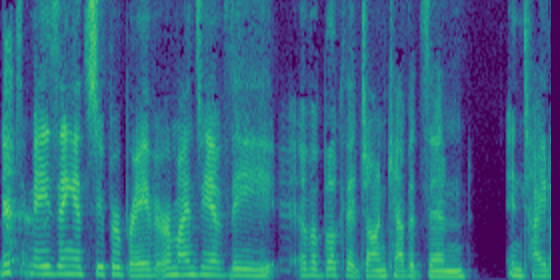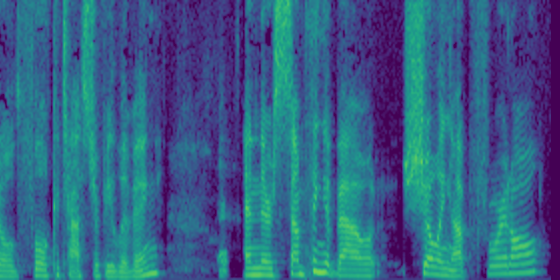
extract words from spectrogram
It's amazing. It's super brave. It reminds me of the of a book that John Kabat-Zinn entitled Full Catastrophe Living. And there's something about showing up for it all,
